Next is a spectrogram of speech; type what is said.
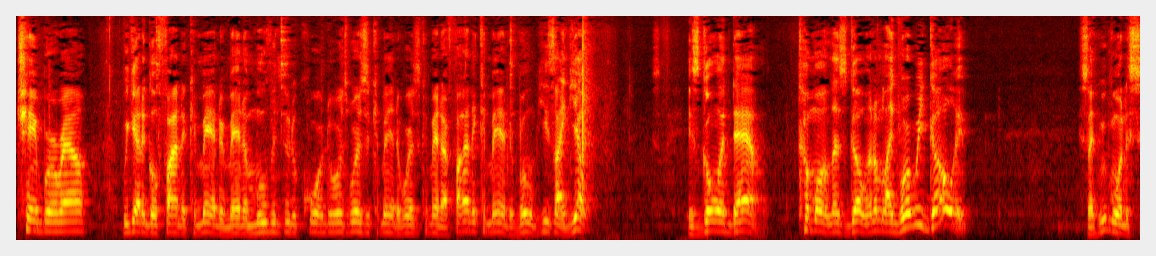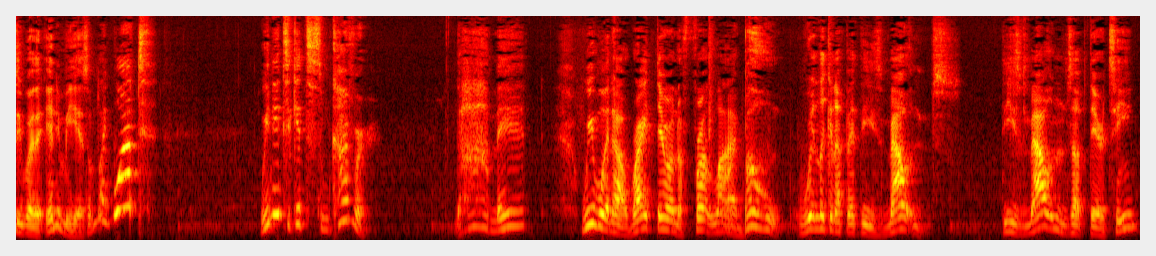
Chamber around. We got to go find the commander, man. I'm moving through the corridors. Where's the commander? Where's the commander? I find the commander. Boom. He's like, yo, it's going down. Come on, let's go. And I'm like, where are we going? He's like, we're going to see where the enemy is. I'm like, what? We need to get to some cover. Nah, man. We went out right there on the front line. Boom. We're looking up at these mountains. These mountains up there, team.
